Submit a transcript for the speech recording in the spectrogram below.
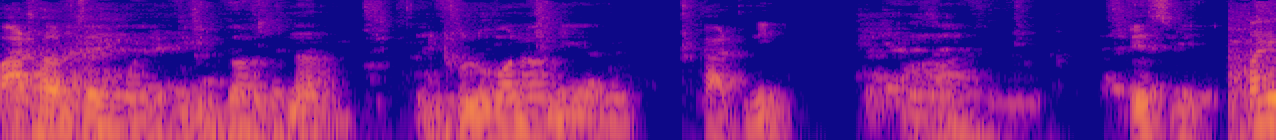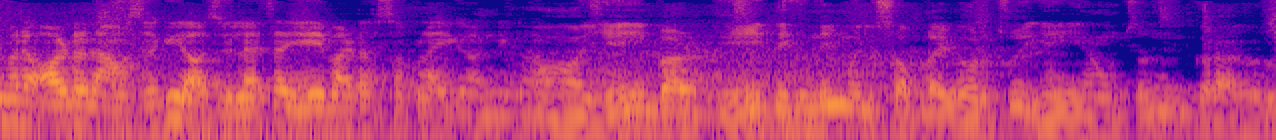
पाठाहरू चाहिँ मैले बिक्री गर्दैन। ठुलो बनाउने अनि काट्ने। कतिबाट अर्डर आउँछ कि हजुरलाई चाहिँ यहीँबाट सप्लाई गर्ने यहीँबाट यहीँदेखि नै मैले सप्लाई गर्छु यहीँ आउँछन् ग्राहकहरू।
